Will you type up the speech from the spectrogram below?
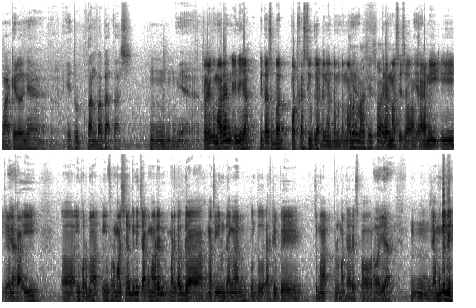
wakilnya itu tanpa batas. Ya. Soalnya kemarin ini ya, kita sempat podcast juga dengan teman-teman Teman ya, mahasiswa dengan ya? mahasiswa Ya. KMII, GMKI. Eh, informa informasinya gini cak kemarin mereka udah ngajuin undangan untuk RDP, cuma belum ada respon. Oh, iya. Mm-mm. Ya mungkin nih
